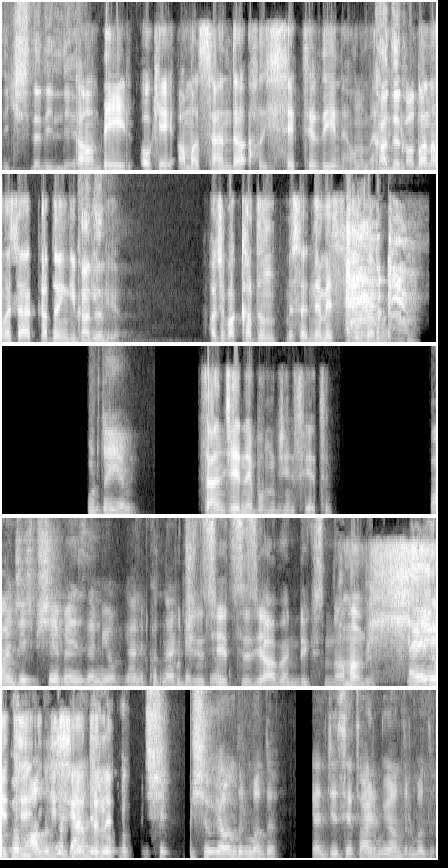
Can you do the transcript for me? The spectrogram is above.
ikisi de değil diye. Tamam değil. Okey ama sende hissettirdiği ne onu merak Kadın. ediyorum. Bana mesela kadın gibi Kadın. geliyor. Acaba kadın mesela Nemesis burada mı? Buradayım. Sence ne bunun cinsiyeti? Bence hiçbir şeye benzemiyor. Yani kadın Bu erkek yok. cinsiyetsiz ya. Ben de ikisinden Tamam anlamıyorum. E, yok hissiyeti, yok anladın mı? Ben de hissiyatı ne? yok yok bir şey, bir şey uyandırmadı. Yani cinsiyet ayrımı uyandırmadı.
